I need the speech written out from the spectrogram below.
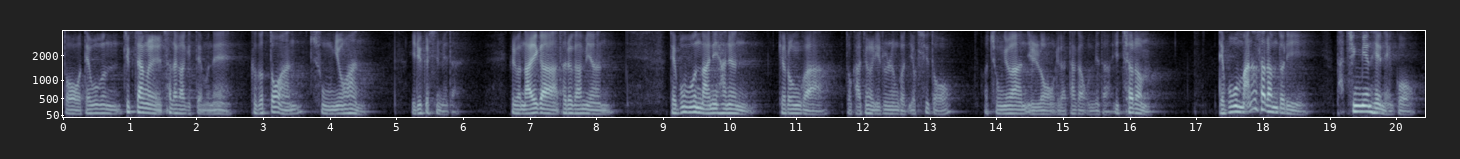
또 대부분 직장을 찾아가기 때문에 그것 또한 중요한 일일 것입니다. 그리고 나이가 들어가면 대부분 많이 하는 결혼과 또 가정을 이루는 것 역시도 중요한 일로 우리가 다가옵니다. 이처럼 대부분 많은 사람들이 다 직면해내고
